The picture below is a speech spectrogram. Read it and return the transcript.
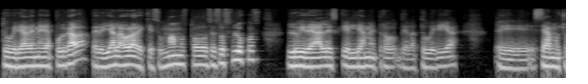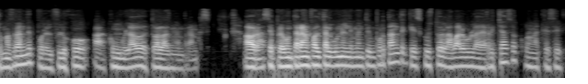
tubería de media pulgada, pero ya a la hora de que sumamos todos esos flujos, lo ideal es que el diámetro de la tubería eh, sea mucho más grande por el flujo acumulado de todas las membranas. Ahora, se preguntarán, ¿falta algún elemento importante? Que es justo la válvula de rechazo con la que se,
